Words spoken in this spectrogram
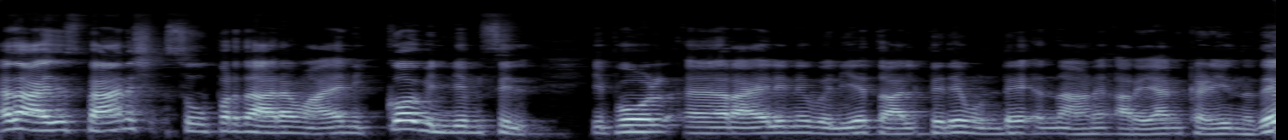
അതായത് സ്പാനിഷ് സൂപ്പർ താരമായ നിക്കോ വില്യംസിൽ ഇപ്പോൾ റയലിന് വലിയ താല്പര്യമുണ്ട് എന്നാണ് അറിയാൻ കഴിയുന്നത്.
